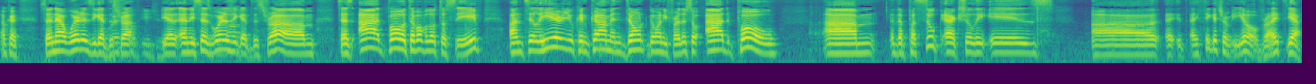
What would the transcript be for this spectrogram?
okay. So now, where does he get this West from? Yeah, and he says, where does he get this from? It says, ad po tosiv. Until here, you can come and don't go any further. So ad po, um, the pasuk actually is. Uh, I, I think it's from Eov, right? Yeah,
